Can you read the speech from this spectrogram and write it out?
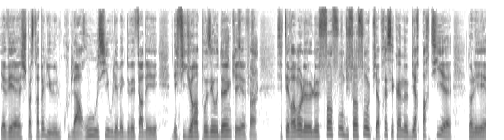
Il y avait, euh, je sais pas si tu te rappelles, il y a eu le coup de la roue aussi où les mecs devaient faire des, des figures imposées au dunk. Et, enfin, c'était vraiment le, fin fond du fin fond. Et puis après, c'est quand même bien reparti euh, dans les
